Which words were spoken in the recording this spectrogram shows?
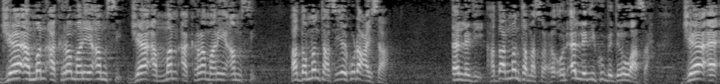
jaaa man akramanii amsi jaaa man akramanii amsi. Hadda mantaas iyay ku dhacaysaa. Aladi haddaan manta masaxo oon aladi ku bedelo waa sax. Jaa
